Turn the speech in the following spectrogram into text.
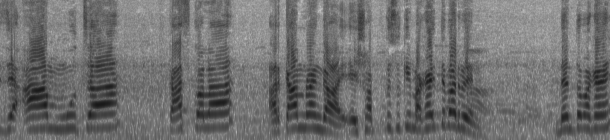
এই যে আম মুচা কাঁচকলা আর কামরাঙ্গা এই সব কিছু কি মাখাই দিতে পারবেন? দেন তো মাখায়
